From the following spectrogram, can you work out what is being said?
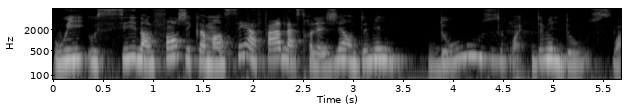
Oui, aussi, dans le fond, j'ai commencé à faire de l'astrologie en 2012. Oui, 2012. Wow.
